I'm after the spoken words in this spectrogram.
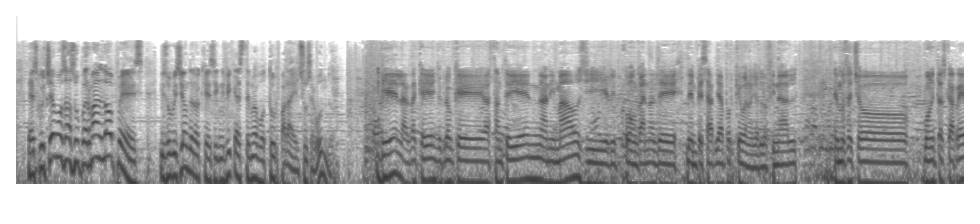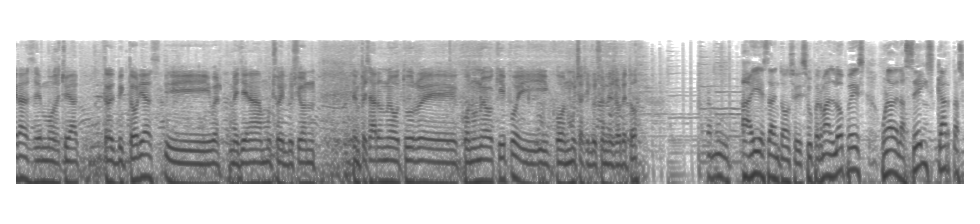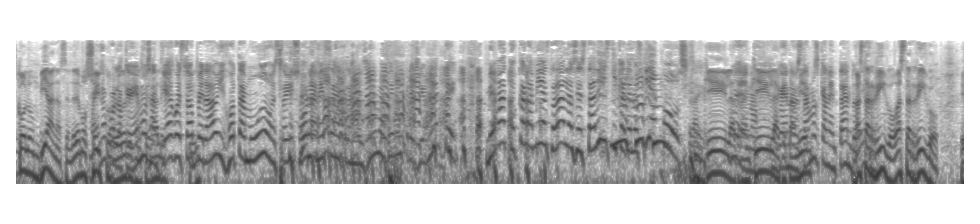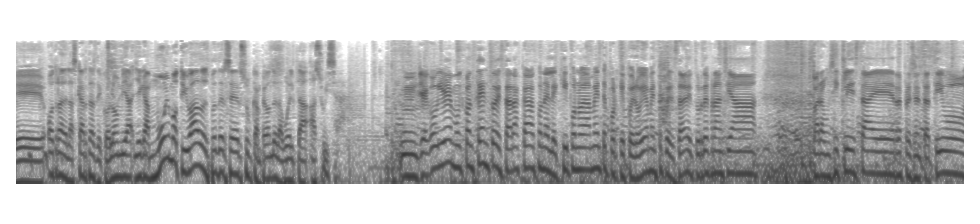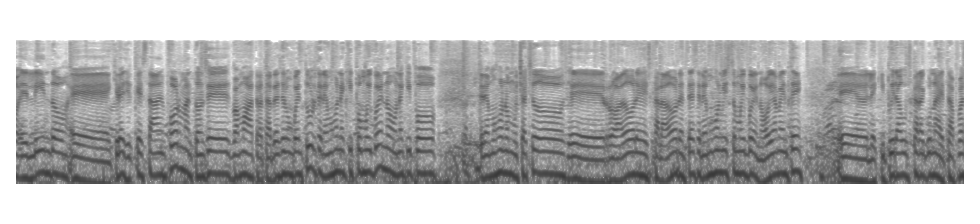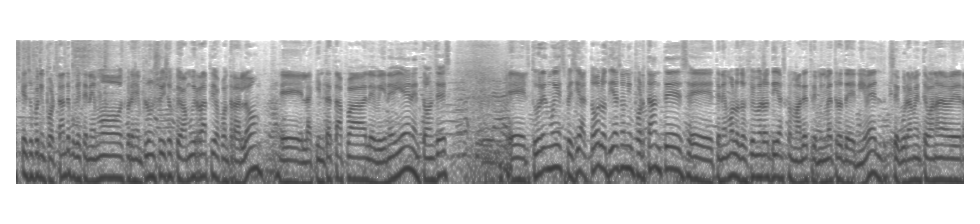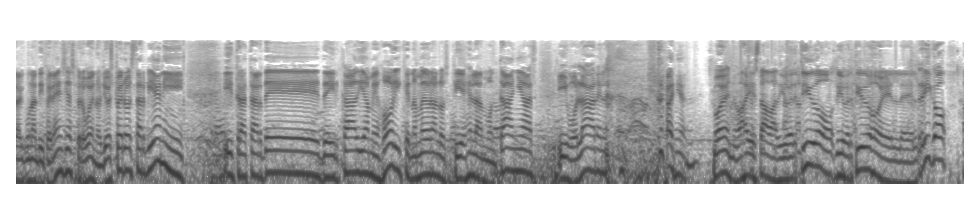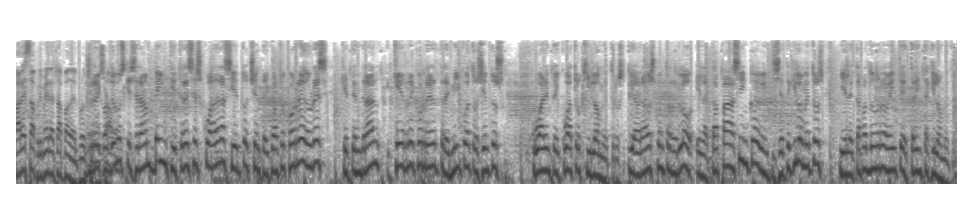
Escuchemos a Superman López y su visión de lo que significa este nuevo tour para él, su segundo. Bien, la verdad que bien, yo creo que bastante bien, animados y con ganas de, de empezar ya porque bueno, ya al final hemos hecho bonitas carreras, hemos hecho ya tres victorias y bueno, me llena mucho de ilusión empezar un nuevo tour eh, con un nuevo equipo y, y con muchas ilusiones sobre todo. Ahí está entonces Superman López, una de las seis cartas colombianas. Tendremos seis Bueno, por lo que vemos, nacionales. Santiago está Sí. operado y J mudo. Estoy sola en esta transmisión, va a ser impresionante. Me va a tocar a mí hasta dar las estadísticas de los tiempos. Tranquila, Bueno, tranquila, que bueno, también estamos calentando, Va a ¿eh? estar Rigo, va a estar Rigo. Eh, otra de las cartas de Colombia llega muy motivado después de ser subcampeón de la Vuelta a Suiza. Mm, Llegó bien, muy contento de estar acá con el equipo nuevamente porque pues obviamente pues estar en el Tour de Francia para un ciclista es representativo, es lindo, eh, quiere decir que está en forma, entonces vamos a tratar de hacer un buen tour, tenemos un equipo muy bueno, un equipo, tenemos unos muchachos eh, rodadores, escaladores, entonces tenemos un mixto muy bueno, obviamente eh, el equipo irá a buscar algunas etapas que es súper importante porque tenemos por ejemplo un suizo que va muy rápido a contrarreloj, la quinta etapa le viene bien, entonces el tour es muy especial, todos los días son importantes, eh, tenemos los dos primeros días con más de 3.000 metros de nivel, seguramente van a haber algunas diferencias, pero bueno, yo espero estar bien y, y tratar de, de ir cada día mejor y que no me duran los pies en las montañas y volar en las montañas. Bueno, ahí estaba, divertido, divertido el, el Rigo para esta primera etapa del próximo Recordemos sábado. que serán 23 escuadras, 184 corredores que tendrán que recorrer 3.444 kilómetros. Y habrá dos contrarreloj en la etapa 5 de 27 kilómetros y en la etapa número 20 de 30 kilómetros.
